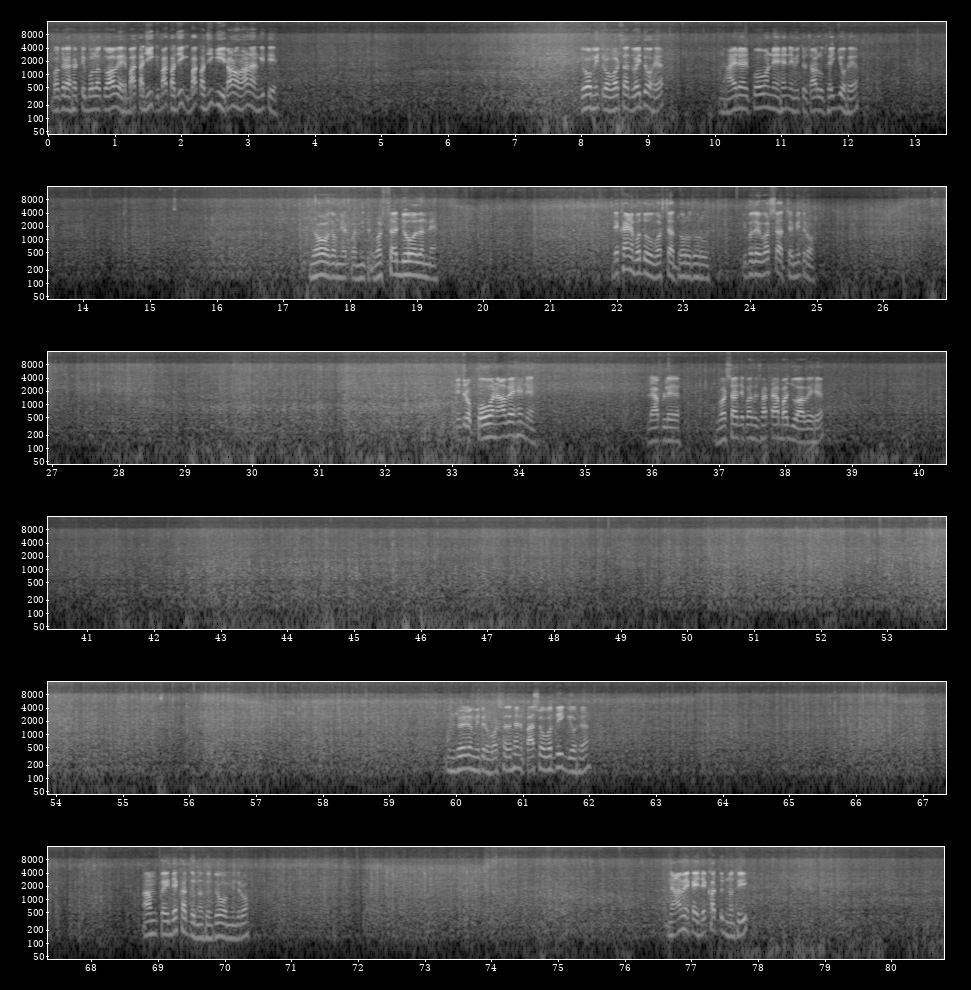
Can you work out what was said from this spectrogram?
બગડા સટ્ટી બોલો તો આવે. બાકા જીકી બાકા જીકી બાકા જીકી રાણો, રાણા ગીતે. જો મિત્રો, વરસાદ વધ્યો છે હારે હારે પવન હે ને મિત્રો ચાલુ થઈ ગયો છે. જો તમે એકવાર મિત્રો, વરસાદ જોવો તમે. દેખાય ને બધું વરસાદ ધોરું ધોરું એ બધો વરસાદ છે મિત્રો. મિત્રો, પવન આવે છે ને, એટલે આપણે વરસાદે પાસે સાટા આ બાજુ આવે છે. આમ જોઈ લો મિત્રો, વરસાદ છે ને પાછો વધી ગયો છે. આમ કઈ દેખાતું નથી. જોવો મિત્રો. ને આમે કઈ દેખાતું જ નથી.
